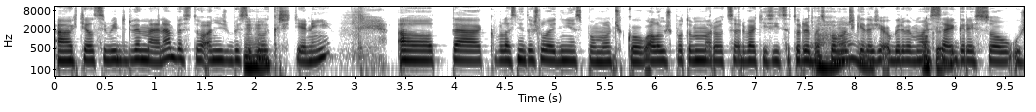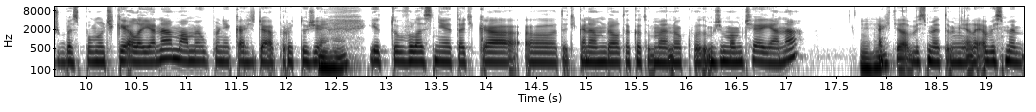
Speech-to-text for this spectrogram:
a chtěl si mít dvě jména, bez toho aniž by si Mhm. byl křtěný, a, tak vlastně to šlo jedině s pomlčkou, ale už po tom roce 2000 to jde bez Aha. pomlčky, takže obě dvě moje Ok. ségry jsou už bez pomlčky, ale Jana máme úplně každá, protože Mhm. je to vlastně teďka, uh, teďka nám dal takové to jméno kvůli tomu, že mamče je Jana Mhm. a chtěla, aby jsme to měli, aby, jsme,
